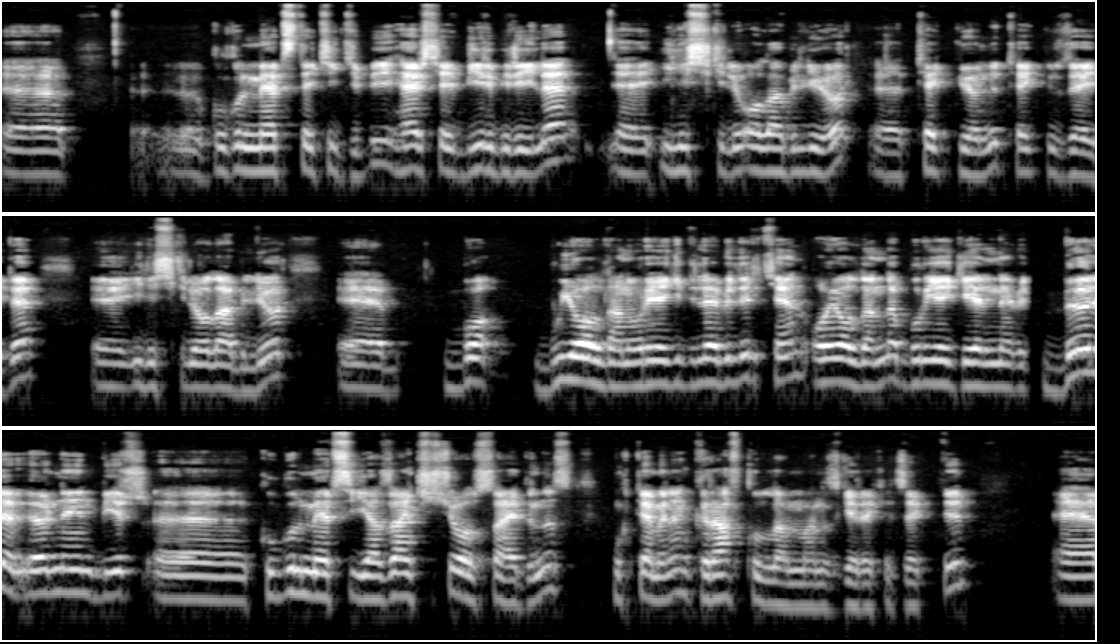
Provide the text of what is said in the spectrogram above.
Ee, Google Maps'teki gibi her şey birbiriyle e, ilişkili olabiliyor. E, tek yönlü, tek düzeyde e, ilişkili olabiliyor. E, bu bu yoldan oraya gidilebilirken o yoldan da buraya gelinebilir. Böyle örneğin bir e, Google Maps'i yazan kişi olsaydınız muhtemelen graf kullanmanız gerekecekti. E,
